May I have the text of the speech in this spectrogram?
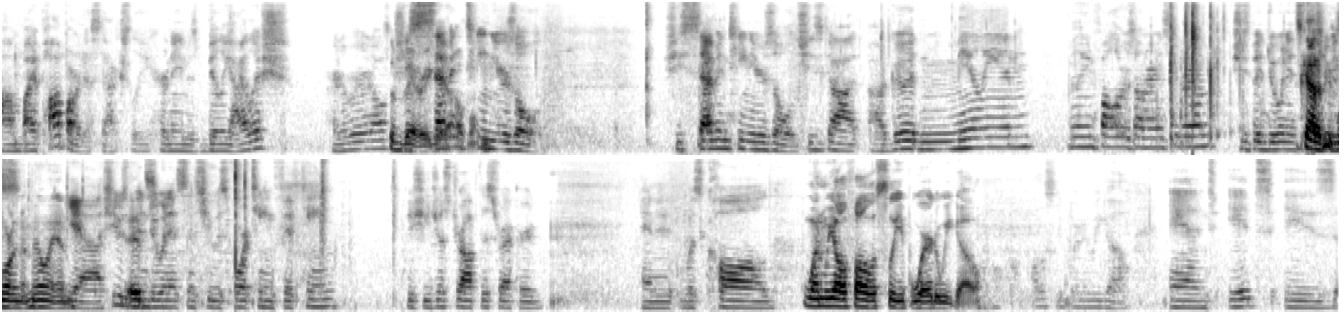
um, by a pop artist, actually. Her name is Billie Eilish. Heard of her at all? It's a She's very good 17 album. years old. She's 17 years old. She's got a good million million followers on her Instagram. She's been doing it. it's got to be she more than a million. Yeah, she's It's- been doing it since she was 14, 15. But She just dropped this record, and it was called When we all fall asleep, where do we go? Fall Asleep, Where Do We Go? And it is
